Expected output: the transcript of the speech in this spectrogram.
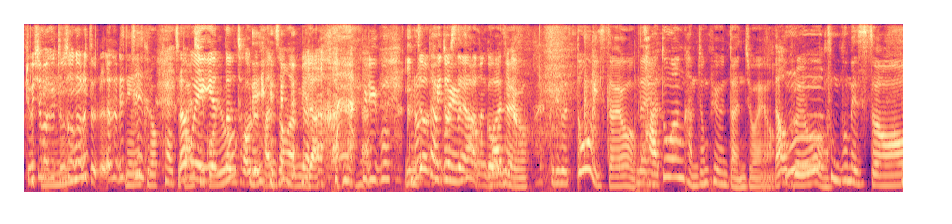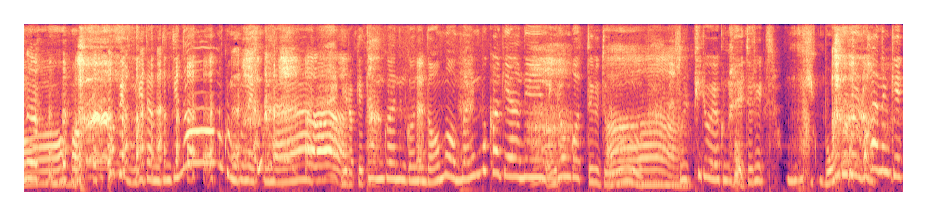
조심하게 네. 두 손으로 들으라 그랬지 네, 그렇게 하지 라고 마시고요. 얘기했던 저를 네. 반성합니다. 그리고 인정해줬어야 하는 거 맞아요. 그리고 또 있어요. 네. 과도한 감정 표현도 안 좋아요. 아 그래요? 음, 궁금했어. 컵에 물이 담긴 게 너무 궁금했구나. 아. 이렇게 탐구하는 거는 너무 엄마 행복하게 하는 뭐 이런 것들도 아. 불필요해요. 그럼 애들이 뭐, 뭐를 하는 게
